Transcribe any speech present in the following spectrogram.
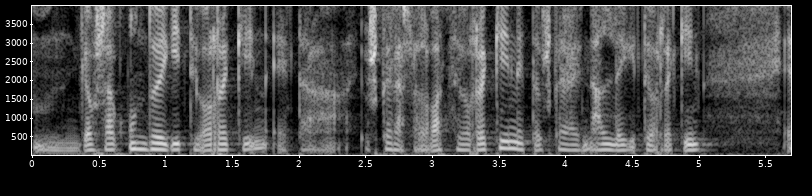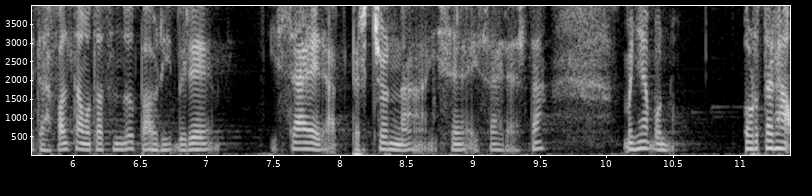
mm, gauzak ondo egite horrekin, eta Euskara salbatze horrekin, eta Euskararen alde egite horrekin. Eta falta motatzen dut, ba, hori bere izaera, pertsona izaera, izaera ez da. Baina, bueno, hortara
